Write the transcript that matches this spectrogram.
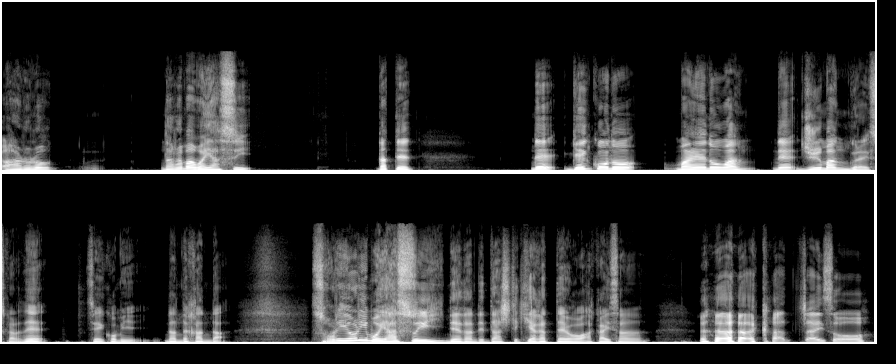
あの7万は安いだってね現行の前の1ね、10万ぐらいですからね、税込み、なんだかんだ。それよりも安い値段で出してきやがったよ、赤井さん。買っちゃいそう。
